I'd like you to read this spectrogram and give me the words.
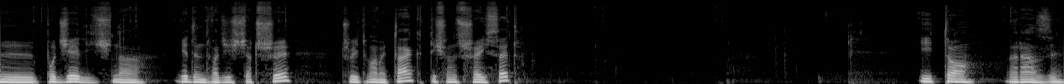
y, podzielić na 1,23, czyli tu mamy tak, 1600 i to razy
